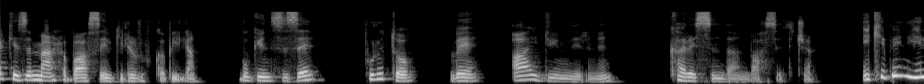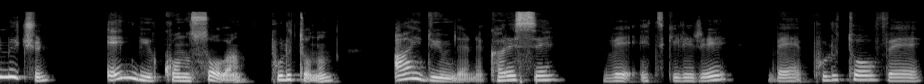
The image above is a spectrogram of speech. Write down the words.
Herkese merhaba sevgili ruh kabilem. Bugün size Pluto ve Ay düğümlerinin karesinden bahsedeceğim. 2023'ün en büyük konusu olan Plüton'un Ay düğümlerine karesi ve etkileri ve Plüto ve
